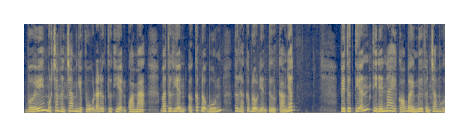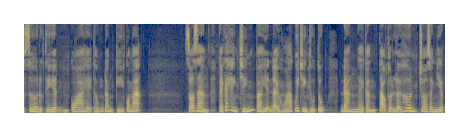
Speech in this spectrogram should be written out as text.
với 100% nghiệp vụ đã được thực hiện qua mạng và thực hiện ở cấp độ 4, tức là cấp độ điện tử cao nhất. Về thực tiễn thì đến nay có 70% hồ sơ được thực hiện qua hệ thống đăng ký qua mạng. Rõ ràng, cải cách hành chính và hiện đại hóa quy trình thủ tục đang ngày càng tạo thuận lợi hơn cho doanh nghiệp.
